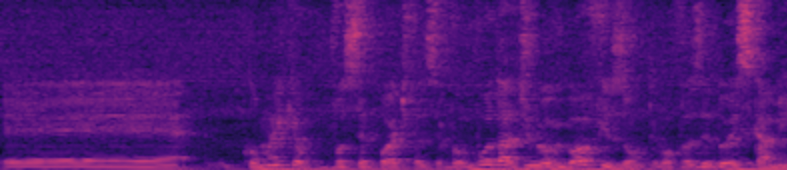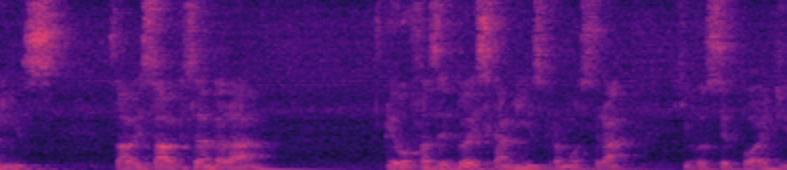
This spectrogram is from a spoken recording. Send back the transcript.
é, como é que você pode fazer? Vou, vou, dar de novo, igual eu fiz ontem. Eu vou fazer dois caminhos. Salve, salve, Sandra. Eu vou fazer dois caminhos para mostrar que você pode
